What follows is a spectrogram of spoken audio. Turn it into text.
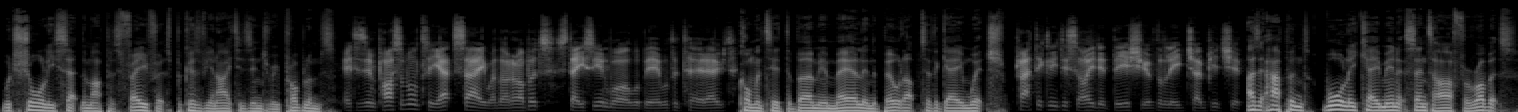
would surely set them up as favourites because of United's injury problems. It is impossible to yet say whether Roberts, Stacey, and Wall will be able to turn out. Commented the Birmingham Mail in the build up to the game, which practically decided the issue of the league championship. As it happened, Worley came in at centre half for Roberts,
